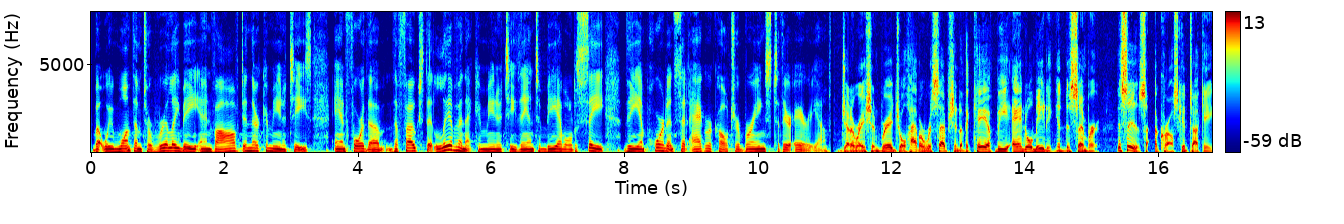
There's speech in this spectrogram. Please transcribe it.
but we want them to really be involved in their communities and for the, the folks that live in that community then to be able to see the importance that agriculture brings to their area. Generation Bridge will have a reception at the KFB annual meeting in December. This is Across Kentucky.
